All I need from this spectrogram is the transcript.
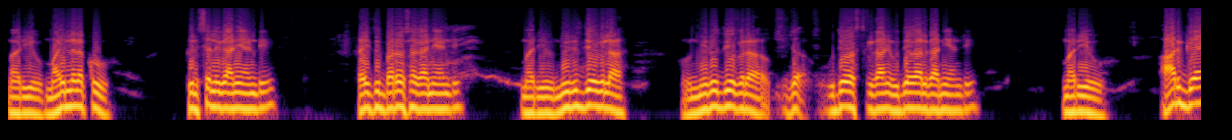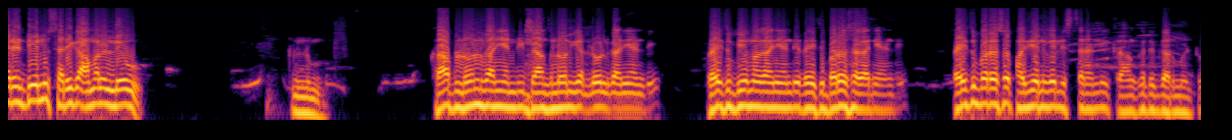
మరియు మహిళలకు పెన్షన్లు కానివ్వండి రైతు భరోసా కానివ్వండి మరియు నిరుద్యోగుల నిరుద్యోగుల ఉద్యోగస్తులు కానీ ఉద్యోగాలు కానివ్వండి మరియు ఆరు గ్యారంటీలు సరిగా అమలు లేవు. క్రాప్ లోన్లు కానివ్వండి బ్యాంకు లోన్ లోన్లు కానివ్వండి రైతు బీమా కానివ్వండి రైతు భరోసా కానివ్వండి రైతు భరోసా పదిహేను వేలు ఇస్తారని కాంగ్రెస్ గవర్నమెంట్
